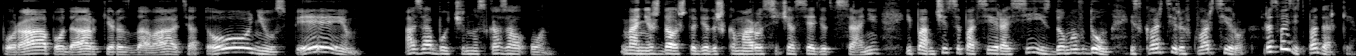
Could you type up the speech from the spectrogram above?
Пора подарки раздавать, а то не успеем», — озабоченно сказал он. Ваня ждал, что Дедушка Мороз сейчас сядет в сани и помчится по всей России из дома в дом, из квартиры в квартиру, развозить подарки.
